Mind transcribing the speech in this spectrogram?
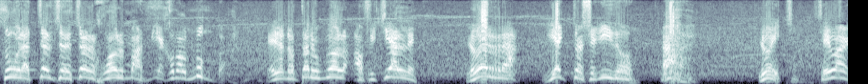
Tuvo la chance de ser el jugador más viejo del mundo. En anotar un gol oficial, lo erra y acto seguido, ah, lo echa. Se va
